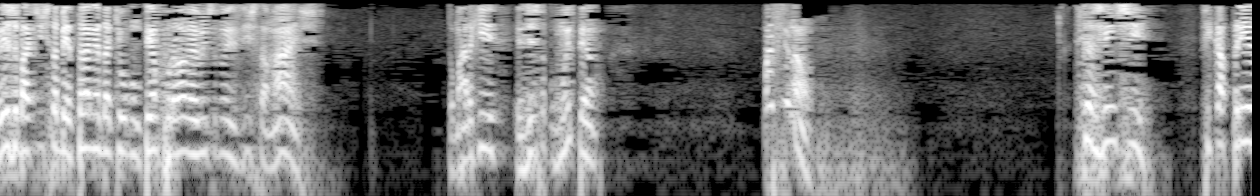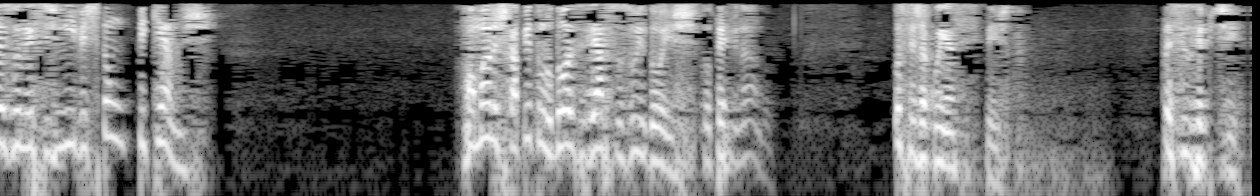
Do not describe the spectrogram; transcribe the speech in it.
Igreja Batista Betânia daqui a algum tempo provavelmente não exista mais. Tomara que exista por muito tempo. Mas se não, se a gente ficar preso nesses níveis tão pequenos, Romanos capítulo 12, versos 1 e 2, estou terminando. Você já conhece esse texto. Preciso repetir.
